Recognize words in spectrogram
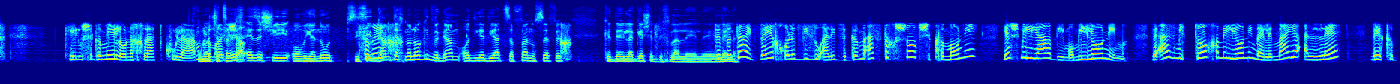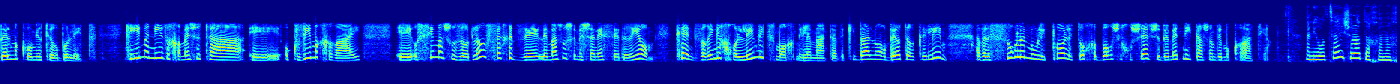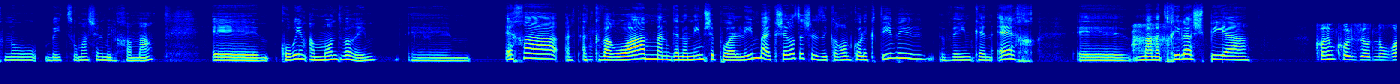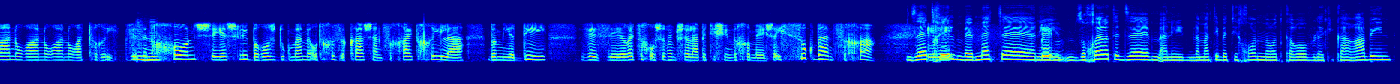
כאילו שגם היא לא נחלת כולם. זאת אומרת שצריך אפשר- איזושהי אוריינות בסיסית, צריך. גם טכנולוגית וגם עוד ידיעת שפה נוספת כדי לגשת בכלל ל... ל- ל- בוודאי, ויכולת ויזואלית, וגם אז תחשוב שכמוני יש מיליארדים או מיליונים, ואז מתוך המיליונים האלה, מה יעלה ויקבל מקום יותר בולט? כי אם אני וחמשת העוקבים אחריי אה, עושים משהו, זה עוד לא הופך את זה למשהו שמשנה סדר יום. כן, דברים יכולים לצמוח מלמטה, וקיבלנו הרבה יותר כלים, אבל אסור לנו ליפול לתוך הבור שחושב שבאמת נהייתה שם דמוקרטיה. אני רוצה לשאול אותך, אנחנו בעיצומה של מלחמה, אה, קורים המון דברים. איך ה... את, את כבר רואה מנגנונים שפועלים בהקשר הזה של זיכרון קולקטיבי, ואם כן, איך? אה, מה מתחיל להשפיע? קודם כל זה עוד נורא נורא נורא נורא טרי. וזה מהמם. נכון שיש לי בראש דוגמה מאוד חזקה שההנצחה התחילה במיידי, וזה רצח ראש הממשלה ב-95. העיסוק בהנצחה, זה התחיל באמת, אה, אני ב- זוכרת את זה, אני למדתי בתיכון מאוד קרוב לכיכר רבין,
